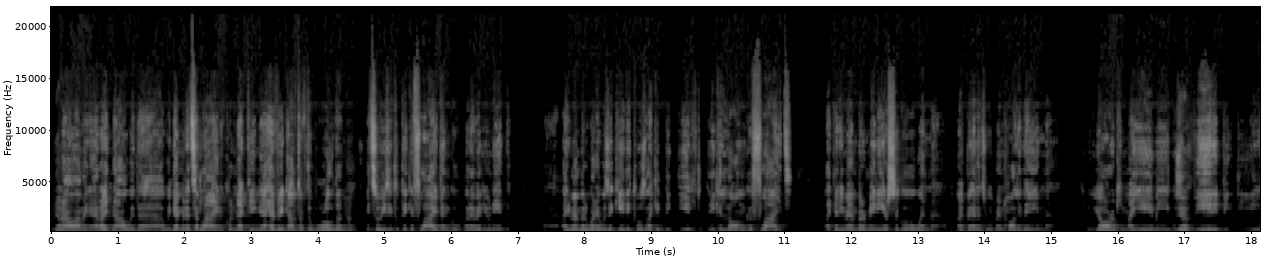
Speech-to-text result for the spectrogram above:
Yeah. Now, I mean, uh, right now with uh, with Emirates Airline connecting uh, every country of the world, it's so easy to take a flight and go wherever you need. I remember when I was a kid, it was like a big deal to take a long flight. Like I remember many years ago when uh, with my parents we on holiday in uh, in New York, in Miami. It was Yeah. a very big deal.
